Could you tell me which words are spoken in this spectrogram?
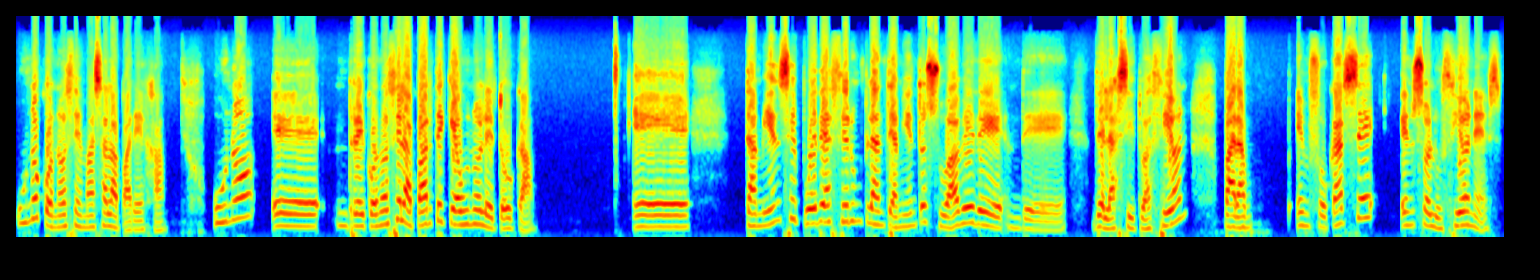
uno conoce más a la pareja, uno eh, reconoce la parte que a uno le toca. Eh, también se puede hacer un planteamiento suave de, de la situación para enfocarse en soluciones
